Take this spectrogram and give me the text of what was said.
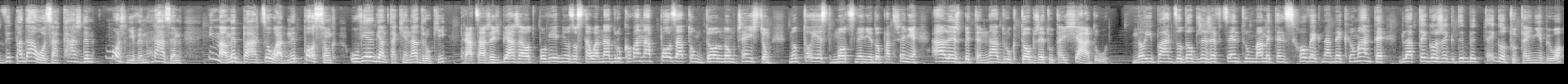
wypadało za każdym możliwym razem. I mamy bardzo ładny posąg. Uwielbiam takie nadruki. Praca rzeźbiarza odpowiednio została nadrukowana poza tą dolną częścią. No to jest mocne niedopatrzenie, ależby ten nadruk dobrze tutaj siadł. No i bardzo dobrze, że w centrum mamy ten schowek na nekromantę, dlatego że gdyby tego tutaj nie było,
